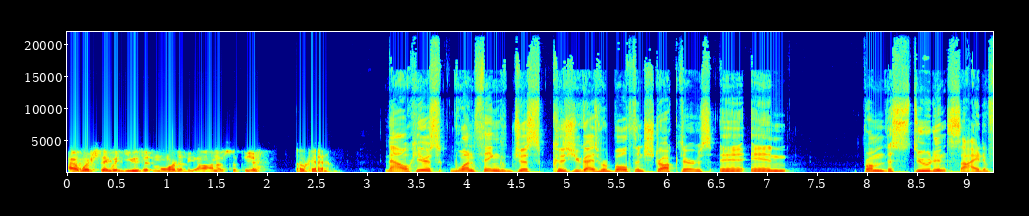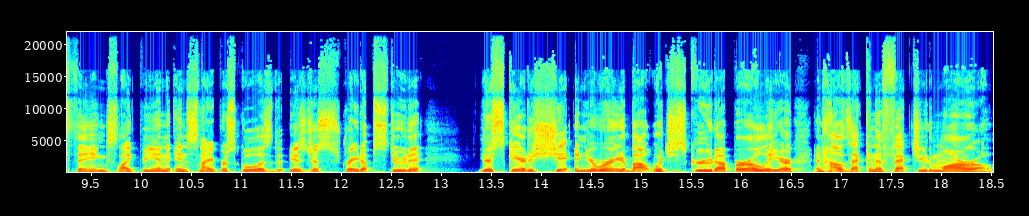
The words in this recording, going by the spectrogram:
I wish they would use it more, to be honest with you. Okay. Now, here's one thing just because you guys were both instructors, and, from the student side of things, like being in sniper school is, is just straight up student you're scared of shit and you're worrying about what you screwed up earlier and how's that going to affect you tomorrow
